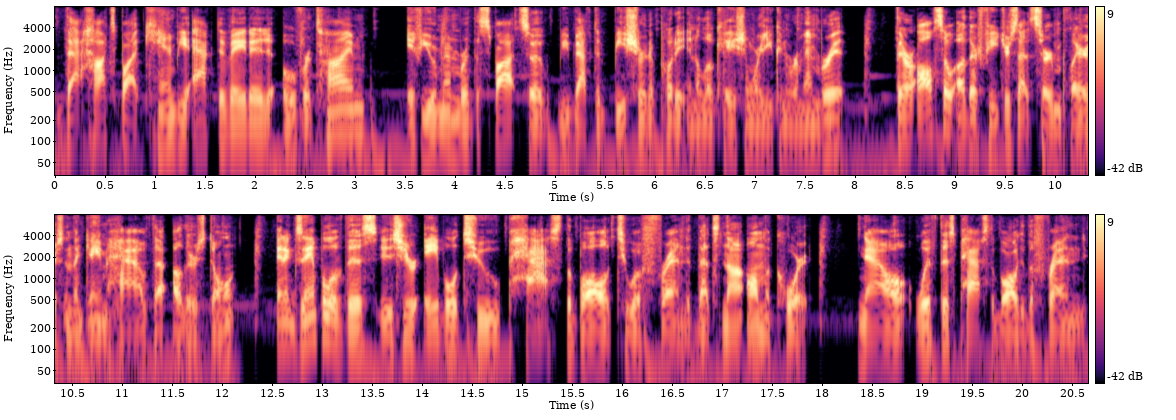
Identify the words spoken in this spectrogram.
that hotspot can be activated over time if you remember the spot, so you have to be sure to put it in a location where you can remember it. There are also other features that certain players in the game have that others don't. An example of this is you're able to pass the ball to a friend that's not on the court. Now, with this pass the ball to the friend,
